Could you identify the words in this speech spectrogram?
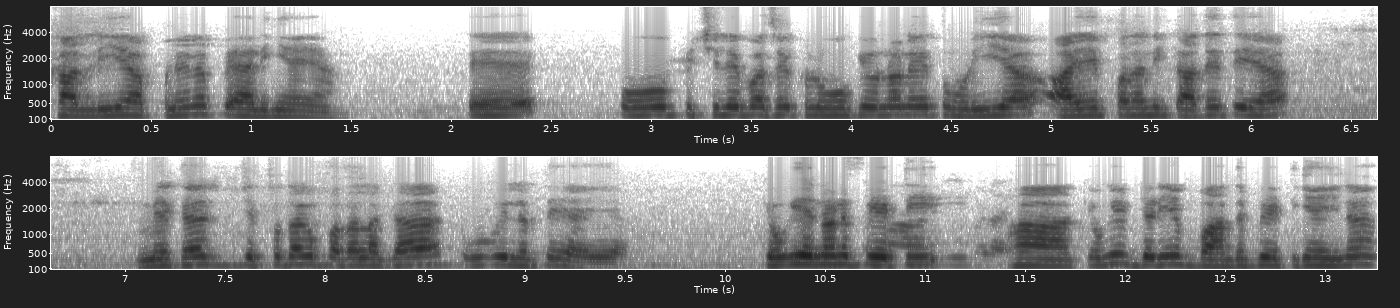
ਖਾਲੀ ਆ, ਆਪਣੇ ਨਾ ਪੈਲੀਆਂ ਆ ਤੇ ਉਹ ਪਿਛਲੇ ਪਾਸੇ ਖਲੋ ਕੇ ਉਹਨਾਂ ਨੇ ਤੋੜੀ ਆ, ਆਏ ਪਤਾ ਨਹੀਂ ਕਾਦੇ ਤੇ ਆ। ਮੈਂ ਕਿਹਾ ਜਿੱਥੋਂ ਤੱਕ ਪਤਾ ਲੱਗਾ ਟੂ ਵੀਲਰ ਤੇ ਆਏ ਆ। ਕਿਉਂਕਿ ਇਹਨਾਂ ਨੇ ਪੇਟੀ, ਹਾਂ, ਕਿਉਂਕਿ ਜਿਹੜੀਆਂ ਬੰਦ ਪੇਟੀਆਂ ਸੀ ਨਾ,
